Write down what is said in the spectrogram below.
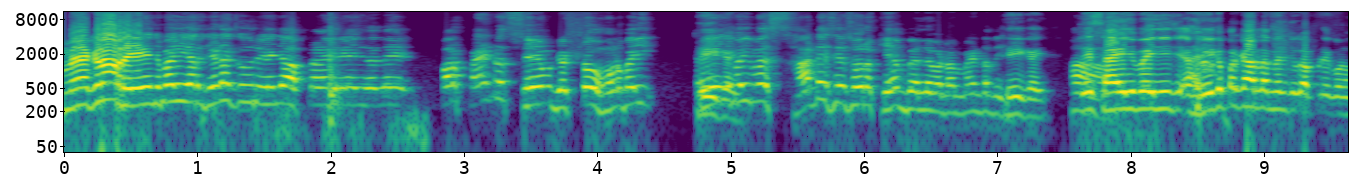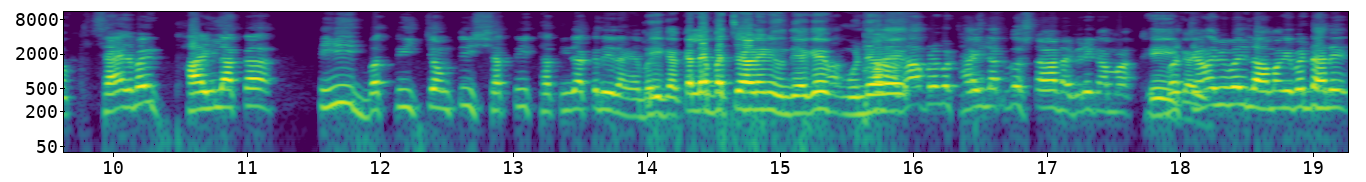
ਮੈਂ ਕਿਹੜਾ ਰੇਂਜ ਬਾਈ ਯਾਰ ਜਿਹੜਾ ਕੋਈ ਰੇਂਜ ਆਪਣੇ ਰੇਂਜ ਦੇ ਪਰ ਪੈਂਟ ਸੇਮ ਡਿੱਟੋ ਹੁਣ ਬਾਈ। ਹੈ। ਰੇਂਜ ਬਾਈ ਮੈਂ 650 ਰੱਖਿਆ ਬੈਲ ਬਟਨ ਪੈਂਟ ਦੀ। ਠੀਕ ਹੈ ਹਾਂ। ਤੇ ਸਾਈਜ਼ ਬਾਈ ਜੀ ਹਰੇਕ ਪ੍ਰਕਾਰ ਦਾ ਮਿਲ ਜੂਗਾ ਆਪਣੇ ਕੋਲੋਂ? ਸਾਈਜ਼ ਬਾਈ 28 ਲੱਖ 30 32 34 36 38 ਤੱਕ ਦੇ ਦਾਂਗੇ ਬਾਈ। ਠੀਕ ਹੈ ਕੱਲੇ ਬੱਚੇ ਵਾਲੇ ਨਹੀਂ ਹੁੰਦੇ ਹੈਗੇ ਮੁੰਡੇ ਵਾਲੇ ਹਾਂ, ਆਪਣੇ ਕੋਲ 28 ਲੱਖ ਤੋਂ ਸਟਾਰਟ ਹੈ ਵੀਰੇ ਕੰਮ। ਠੀਕ ਹੈ ਬੱਚਿਆਂ ਦਾ। ਵੀ ਬਾਈ ਲਾਵਾਂਗੇ ਬੈੱਡ ਹਲੇ।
